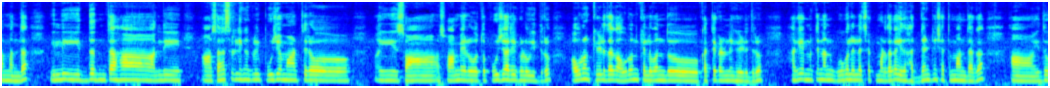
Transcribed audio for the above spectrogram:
ಸಂಬಂಧ, ಇಲ್ಲಿ ಇದ್ದಂತಹ ಅಲ್ಲಿ ಸಹಸ್ರಲಿಂಗಗಳಿಗೆ ಪೂಜೆ ಮಾಡ್ತಿರೋ ಈ ಸ್ವಾ, ಸ್ವಾಮಿಯರು ಅಥವಾ ಪೂಜಾರಿಗಳು ಇದ್ದರು ಅವ್ರನ್ನ ಕೇಳಿದಾಗ ಅವರೊಂದು ಕೆಲವೊಂದು ಕಥೆಗಳನ್ನ ಹೇಳಿದರು. ಹಾಗೆ ಮತ್ತು ನಾನು ಗೂಗಲೆಲ್ಲ ಚೆಕ್ ಮಾಡಿದಾಗ ಇದು ಹದಿನೆಂಟನೇ ಶತಮಾನದಾಗ ಇದು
